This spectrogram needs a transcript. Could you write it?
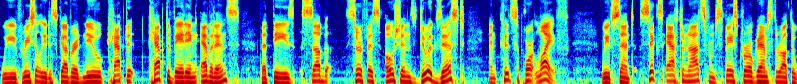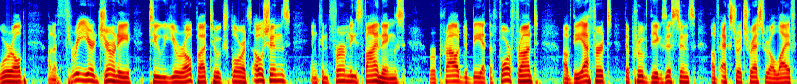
We've recently discovered new capti- captivating evidence that these subsurface oceans do exist and could support life. We've sent six astronauts from space programs throughout the world on a three year journey to Europa to explore its oceans and confirm these findings. We're proud to be at the forefront of the effort to prove the existence of extraterrestrial life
